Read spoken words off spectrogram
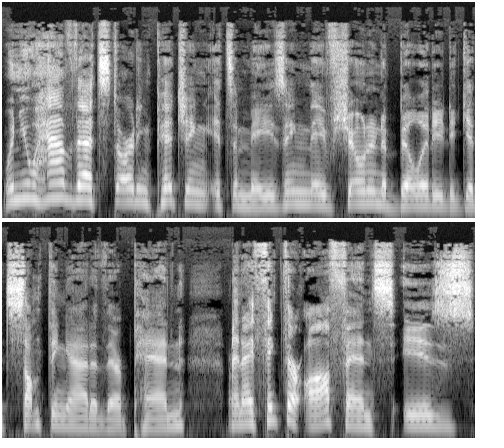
when you have that starting pitching, it's amazing. They've shown an ability to get something out of their pen. And I think their offense is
